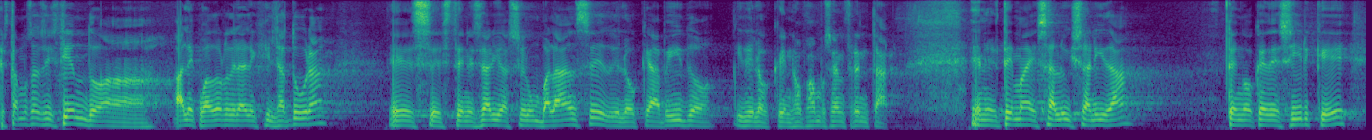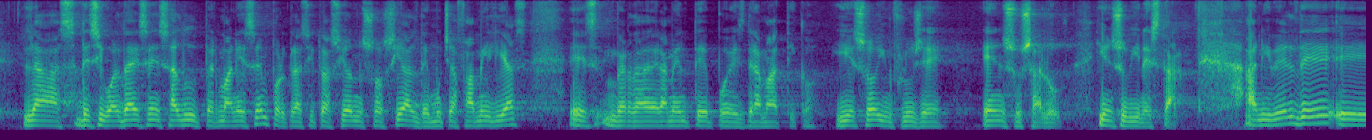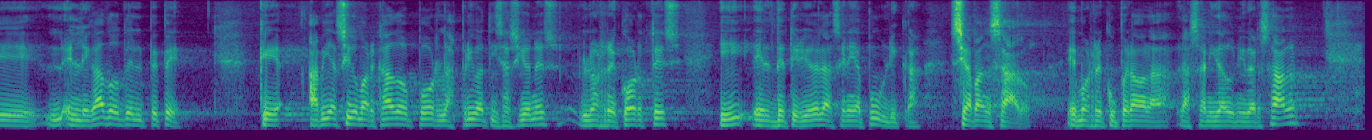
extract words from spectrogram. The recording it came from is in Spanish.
Estamos asistiendo a, al Ecuador de la legislatura, es este, necesario hacer un balance de lo que ha habido y de lo que nos vamos a enfrentar. En el tema de salud y sanidad, tengo que decir que las desigualdades en salud permanecen porque la situación social de muchas familias es verdaderamente pues, dramático y eso influye en su salud y en su bienestar. A nivel del de, eh, legado del PP, que había sido marcado por las privatizaciones, los recortes y el deterioro de la sanidad pública. Se ha avanzado, hemos recuperado la, sanidad universal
